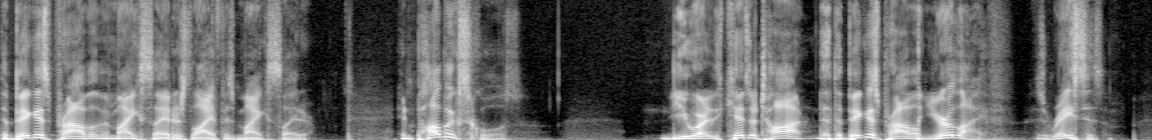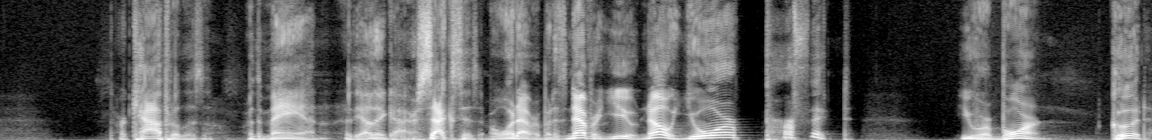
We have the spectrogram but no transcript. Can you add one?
the biggest problem in Mike Slater's life is Mike Slater. In public schools, you are the kids are taught that the biggest problem in your life is racism or capitalism or the man or the other guy or sexism or whatever, but it's never you. No, you're perfect. You were born good,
